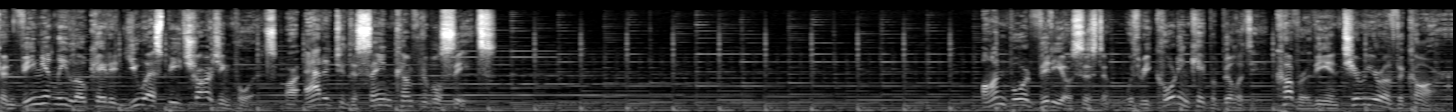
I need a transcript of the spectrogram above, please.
Conveniently located USB charging ports are added to the same comfortable seats. Onboard video system with recording capability cover the interior of the car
